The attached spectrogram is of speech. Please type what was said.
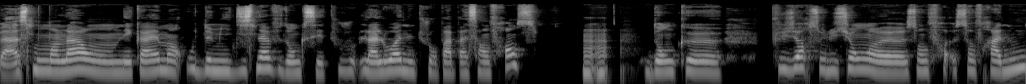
bah, à ce moment-là, on est quand même en août 2019, donc c'est toujours la loi n'est toujours pas passée en France. Mm, mm. Donc euh, plusieurs solutions euh, s'offrent à nous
